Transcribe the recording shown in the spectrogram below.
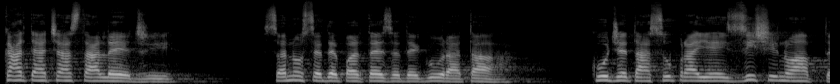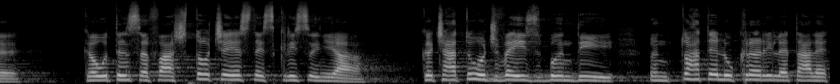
Cartea aceasta a legii să nu se depărteze de gura ta, cugeta asupra ei zi și noapte, căutând să faci tot ce este scris în ea, căci atunci vei zbândi în toate lucrările tale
